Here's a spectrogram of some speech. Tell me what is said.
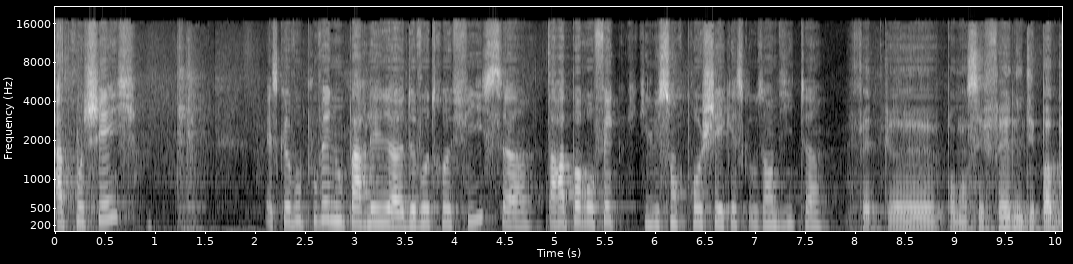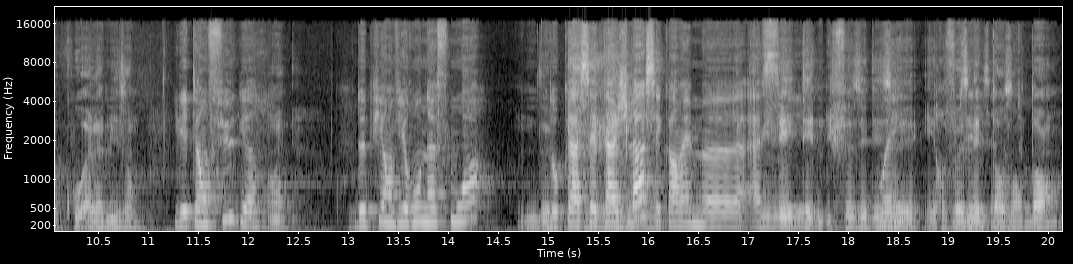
approchez. Est-ce que vous pouvez nous parler euh, de votre fils par rapport aux faits qui lui sont reprochés? Qu'est-ce que vous en dites? Le fait que pendant ces faits, il n'était pas beaucoup à la maison. Il était en fugue depuis environ 9 mois. Donc à cet âge-là, c'est quand même euh, assez... il, était- il faisait des, Ouais. il revenait de temps en temps,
